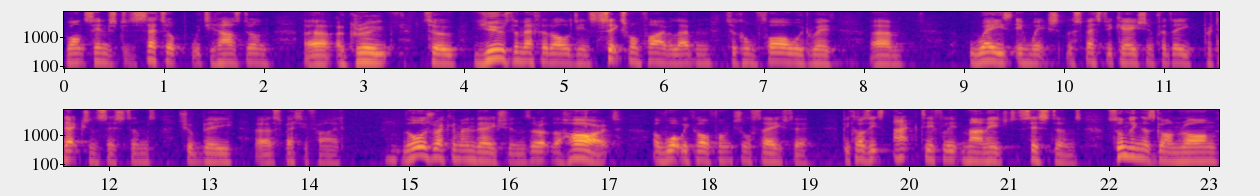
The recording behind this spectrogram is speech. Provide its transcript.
wants industry to set up, which it has done, uh, a group to use the methodology in 61511 to come forward with um, ways in which the specification for the protection systems should be uh, specified. Those recommendations are at the heart of what we call functional safety because it's actively managed systems. Something has gone wrong,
